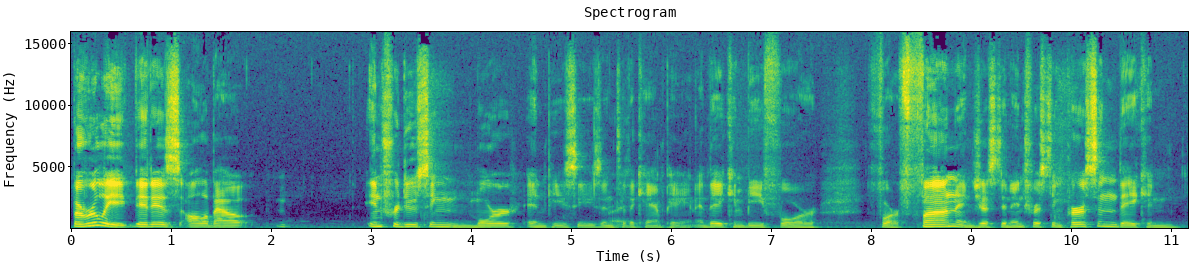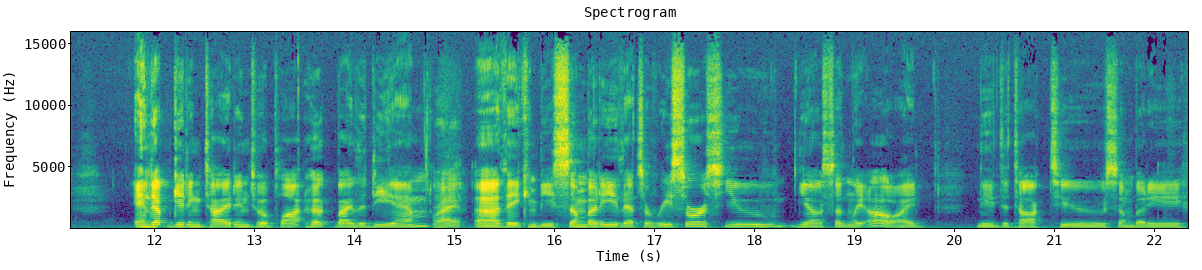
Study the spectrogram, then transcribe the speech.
But really, it is all about introducing more NPCs into the campaign, and they can be for for fun and just an interesting person. They can end up getting tied into a plot hook by the DM. Right. Uh, they can be somebody that's a resource. You you know suddenly oh I need to talk to somebody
